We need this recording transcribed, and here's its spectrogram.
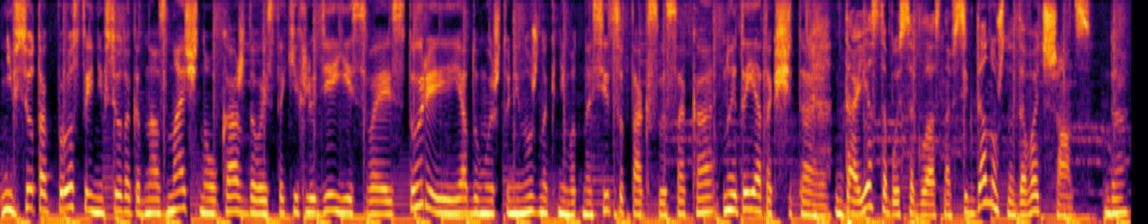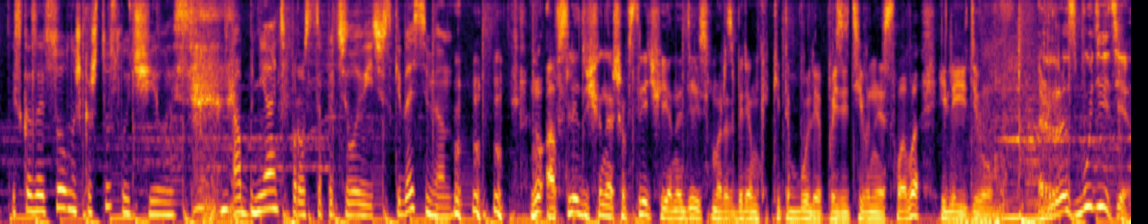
Не все так просто и не все так однозначно. У каждого из таких людей есть своя история, и я думаю, что не нужно к ним относиться так свысока. Но это я так считаю. Да, я с тобой согласна. Всегда нужно давать шанс. Да. И сказать, солнышко, что случилось? Обнять просто по-человечески, да, Семен? Ну, а в следующую нашу встречу, я надеюсь, мы разберем какие-то более позитивные слова или идиомы. Разбудите!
